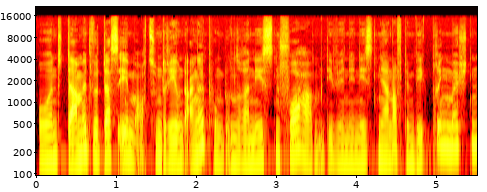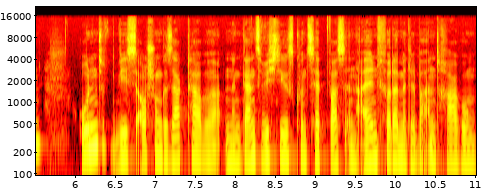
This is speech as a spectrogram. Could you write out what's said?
Und damit wird das eben auch zum Dreh- und Angelpunkt unserer nächsten Vorhaben, die wir in den nächsten Jahren auf den Weg bringen möchten. Und, wie ich es auch schon gesagt habe, ein ganz wichtiges Konzept, was in allen Fördermittelbeantragungen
